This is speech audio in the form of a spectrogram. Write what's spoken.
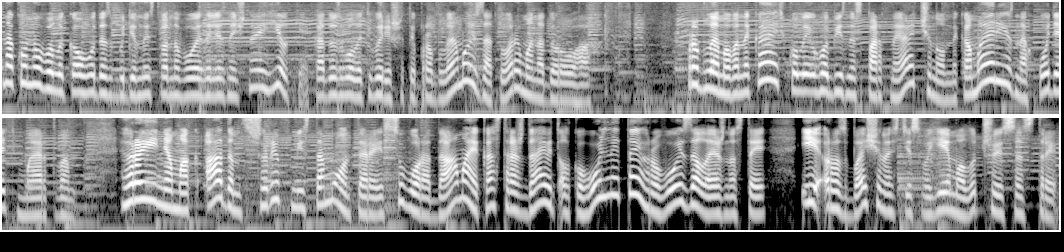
На кону велика угода з будівництва нової залізничної гілки, яка дозволить вирішити проблему із заторами на дорогах. Проблеми виникають, коли його бізнес-партнери, чиновника мерії, знаходять мертвим. Героїня Мак Адамс, шериф міста Монтерей, сувора дама, яка страждає від алкогольної та ігрової залежності і розбещеності своєї молодшої сестри.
